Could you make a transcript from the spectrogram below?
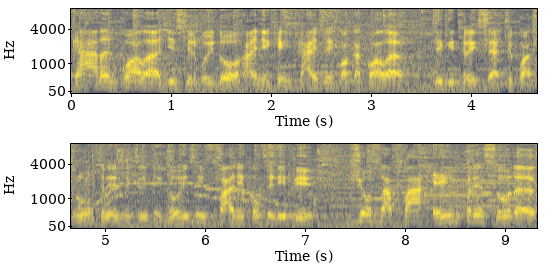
Carancola, distribuidor Heineken, Kaiser e Coca-Cola. Ligue 3741 1332 e fale com Felipe. Josafá Impressoras.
